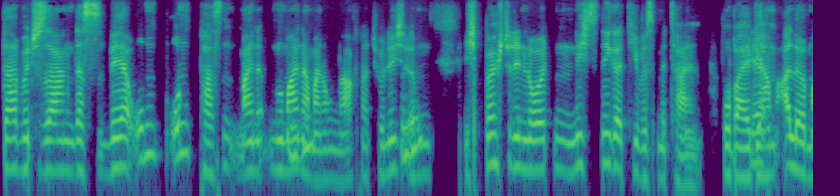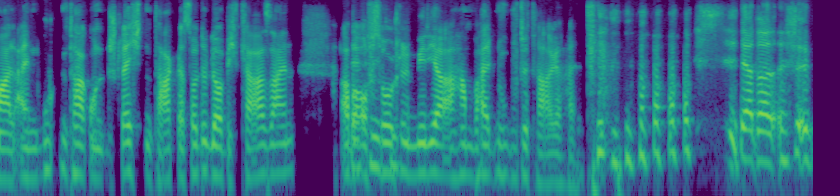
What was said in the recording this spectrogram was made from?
Da würde ich sagen, das wäre un unpassend, meine, nur meiner mhm. Meinung nach natürlich. Mhm. Ähm, ich möchte den Leuten nichts Negatives mitteilen. Wobei ja. wir haben alle mal einen guten Tag und einen schlechten Tag. Das sollte, glaube ich, klar sein. Aber Definitiv. auf Social Media haben wir halt nur gute Tage halt. ja, da äh,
